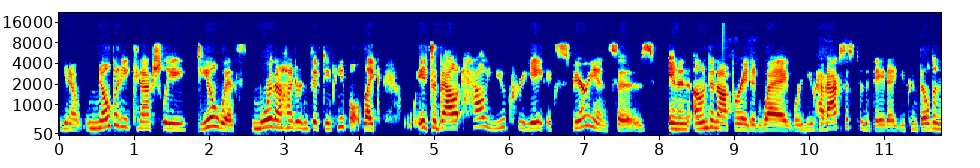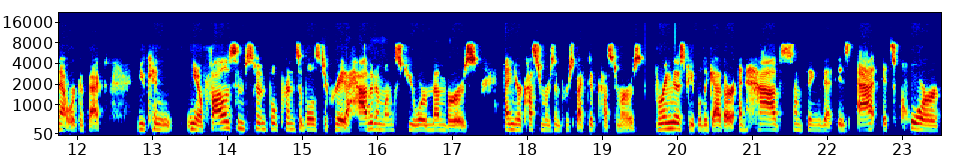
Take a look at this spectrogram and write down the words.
You know, nobody can actually deal with more than 150 people. Like it's about how you create experiences in an owned and operated way where you have access to the data, you can build a network effect, you can, you know, follow some simple principles to create a habit amongst your members and your customers and prospective customers. Bring those people together and have something that is at its core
